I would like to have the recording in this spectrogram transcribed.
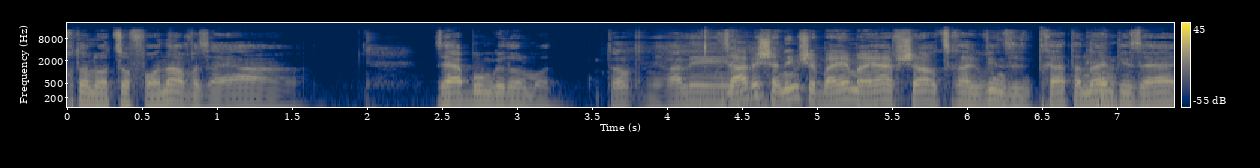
אותנו עד סוף העונה, אבל זה היה, זה היה בום גדול מאוד. טוב, נראה לי... זה היה בשנים שבהם היה אפשר, צריך להבין, זה תחילת הניינטי, זה היה,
